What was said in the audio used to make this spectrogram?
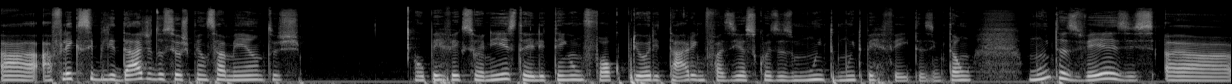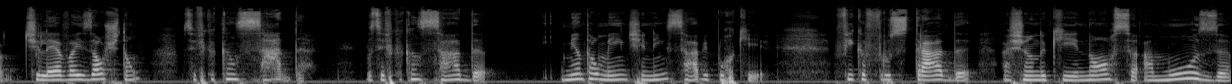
A, a flexibilidade dos seus pensamentos. O perfeccionista, ele tem um foco prioritário em fazer as coisas muito, muito perfeitas. Então, muitas vezes, uh, te leva à exaustão. Você fica cansada. Você fica cansada mentalmente e nem sabe por quê. Fica frustrada, achando que, nossa, a musa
